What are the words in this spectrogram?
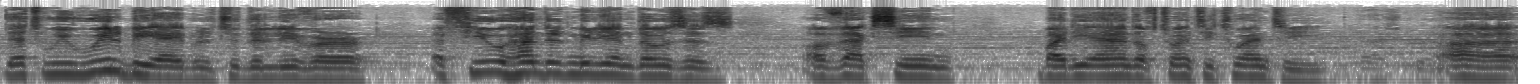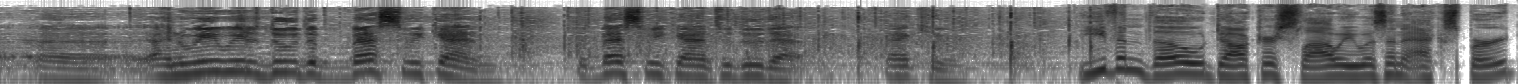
that we will be able to deliver a few hundred million doses of vaccine by the end of 2020. Uh, uh, and we will do the best we can, the best we can to do that. Thank you. Even though Dr. Slaoui was an expert,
